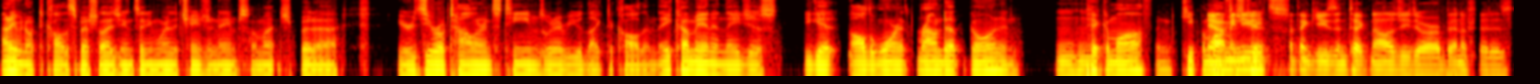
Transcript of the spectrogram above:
i don't even know what to call the specialized units anymore they changed their names so much but uh your zero tolerance teams whatever you'd like to call them they come in and they just you get all the warrant roundup going and mm-hmm. pick them off and keep them yeah, I off mean, the you, streets I think using technology to our benefit is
